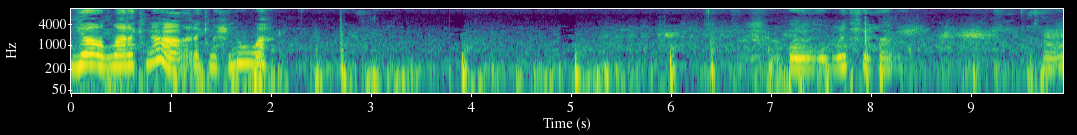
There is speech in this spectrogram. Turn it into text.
يا الله ركنة ركنة حلوة. ونكفي هذا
